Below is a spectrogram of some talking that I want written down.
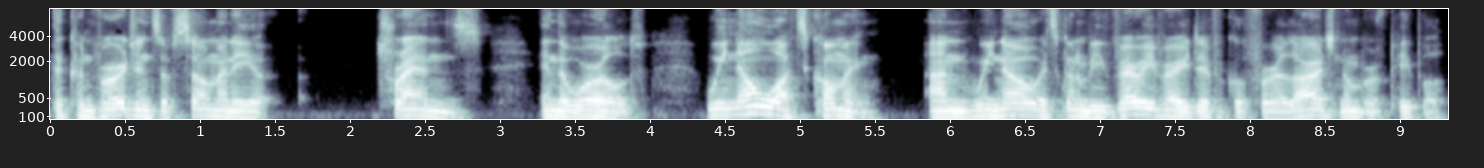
the convergence of so many trends in the world we know what's coming and we know it's going to be very very difficult for a large number of people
